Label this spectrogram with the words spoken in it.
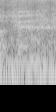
of it.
